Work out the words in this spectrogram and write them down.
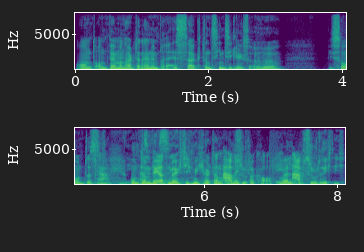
Und, und wenn man halt dann einen Preis sagt, dann sind sie gleich so, oh, wieso? Und das Ja, unterm also Wert möchte ich mich halt dann auch nicht Absolut- verkaufen, weil Absolut richtig.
